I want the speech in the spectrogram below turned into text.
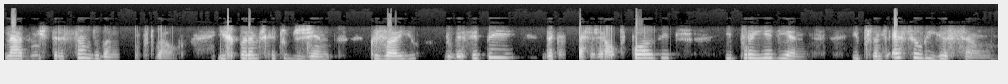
na administração do Banco de Portugal e reparamos que é tudo gente que veio do BCP, da Caixa Geral de Depósitos e por aí adiante. E, portanto, essa ligação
